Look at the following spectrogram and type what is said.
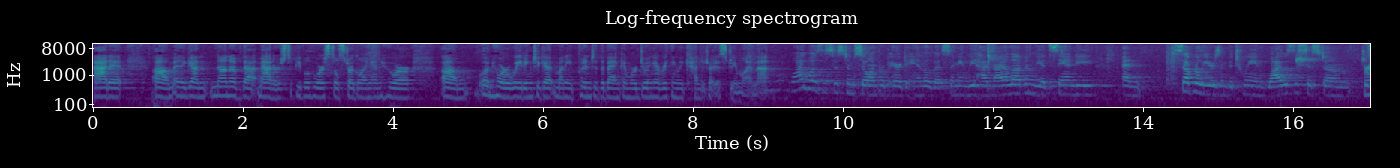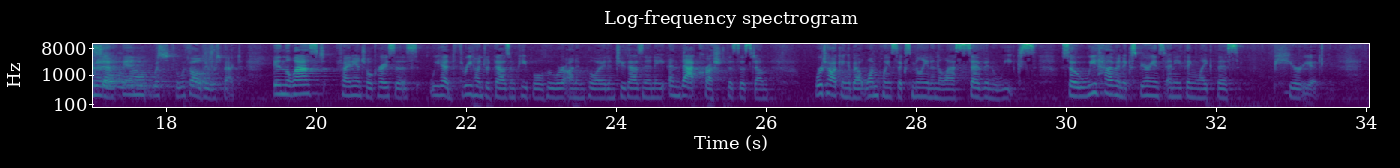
at it. Um, and again, none of that matters to people who are still struggling and who are um, and who are waiting to get money put into the bank. And we're doing everything we can to try to streamline that. Why was the system so unprepared to handle this? I mean, we had 9 11, we had Sandy, and several years in between. Why was the system just so Bernadette, in, with, with all due respect, in the last financial crisis, we had 300,000 people who were unemployed in 2008, and that crushed the system. We're talking about 1.6 million in the last seven weeks. So we haven't experienced anything like this, period.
